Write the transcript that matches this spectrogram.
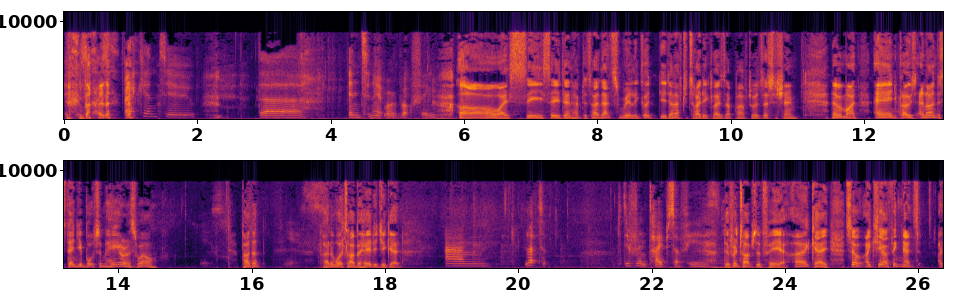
It just goes back into the internet robot thing. Oh, I see. So you don't have to tidy. That's really good. You don't have to tidy clothes up afterwards. That's a shame. Never mind. And clothes. And I understand you bought some hair as well. Yes. Pardon? Pardon. What type of hair did you get? Um, lots of different types of hair. Different types of hair. Okay. So actually, I think that's. Uh,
